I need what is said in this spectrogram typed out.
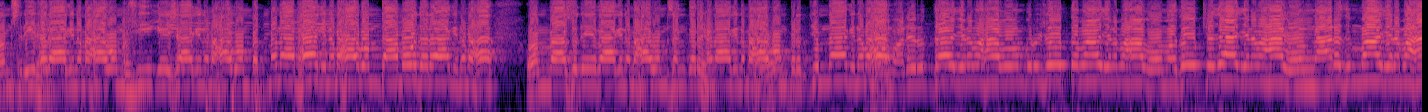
ओं श्रीधरागि नम ओं ऋषिकेशागि नम ओं पद्मनाभागि नम ॐ दामोदरागि नम ओं वासुदेवागि नम ओं सङ्कर्षणागि नम ओं प्रद्युम्नागि नम अनिरुद्धाय नमः ॐ पुरुषोत्तमाय नमः ॐ मधोक्षजाय नमः ॐ नारसिंहाय नमः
